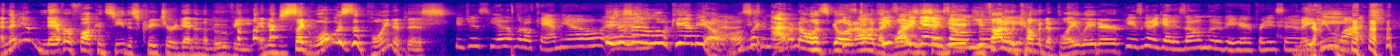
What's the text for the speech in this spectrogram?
And then you never fucking see this creature again in the movie. And you're just like, what was the point of this? He just he had a little cameo. He just had a little cameo. Yeah, I was like, gonna- I don't know what's going he's- on. Like, why is this in here? own You thought it would come into play later? He's gonna get his own movie here pretty soon. Maybe. You watch.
